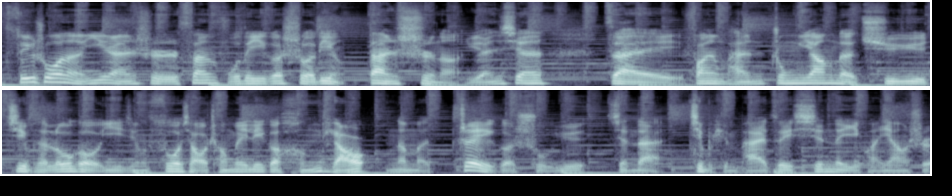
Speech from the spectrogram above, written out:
虽说呢依然是三幅的一个设定，但是呢原先在方向盘中央的区域，Jeep 的 logo 已经缩小成为了一个横条。那么这个属于现在 Jeep 品牌最新的一款样式，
